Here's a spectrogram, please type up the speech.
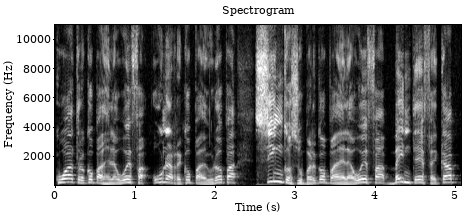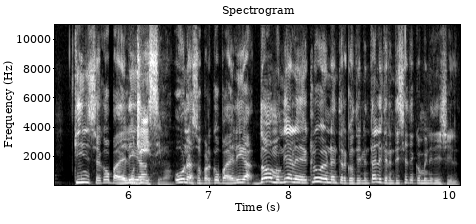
4 Copas de la UEFA, una Recopa de Europa, 5 Supercopas de la UEFA, 20 F Cup, 15 Copas de Liga, Muchísimo. una Supercopa de Liga, 2 Mundiales de Clubes, una Intercontinental y 37 Community Shield.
